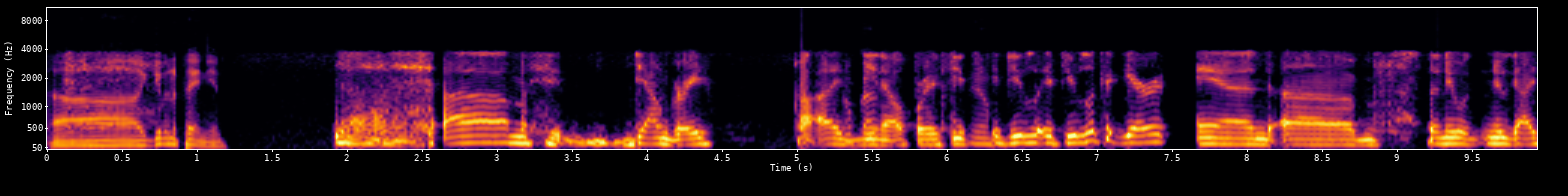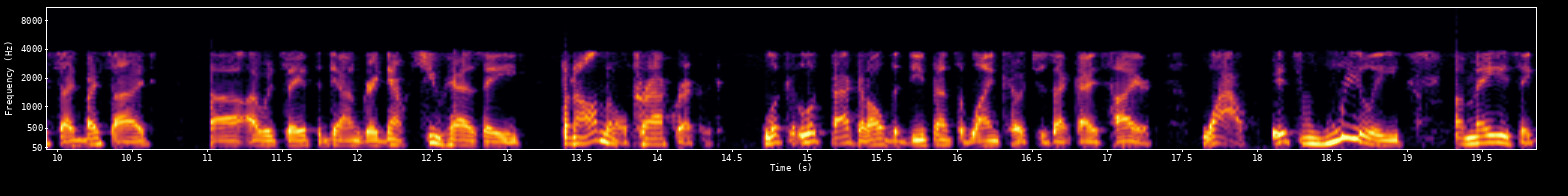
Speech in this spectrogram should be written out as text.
Uh, give an opinion. Um, downgrade. I, okay. you know, for if you yeah. if you if you look at Garrett and um, the new new guy side by side, uh, I would say it's a downgrade. Now Hugh has a phenomenal track record. Look at look back at all the defensive line coaches that guy's hired. Wow, it's really amazing.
